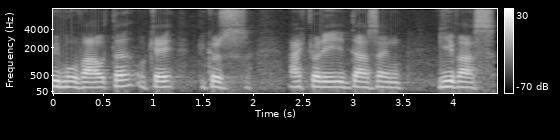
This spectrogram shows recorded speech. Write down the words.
we move out, okay? Because actually it doesn't give us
